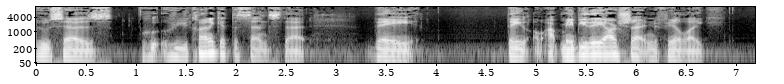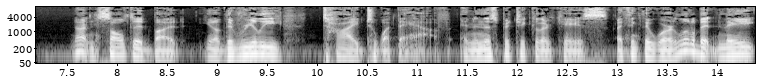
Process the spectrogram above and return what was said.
who says who, who you kind of get the sense that they they uh, maybe they are starting to feel like not insulted, but you know, they're really tied to what they have. And in this particular case, I think they were a little bit, they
